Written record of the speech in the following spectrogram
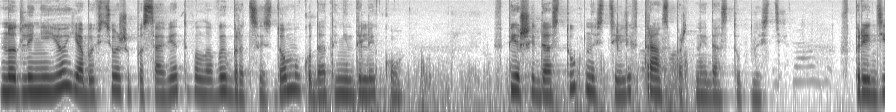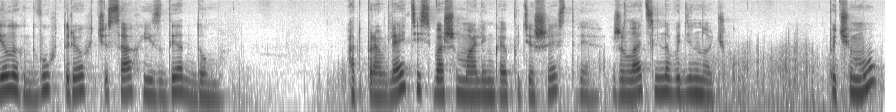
Но для нее я бы все же посоветовала выбраться из дома куда-то недалеко. В пешей доступности или в транспортной доступности. В пределах двух-трех часах езды от дома. Отправляйтесь в ваше маленькое путешествие, желательно в одиночку. Почему?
